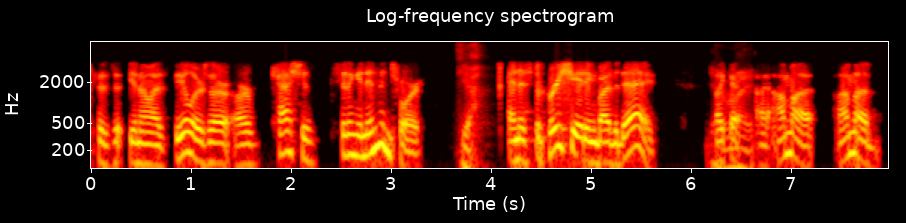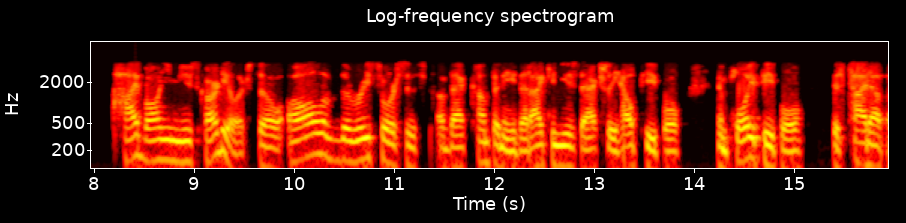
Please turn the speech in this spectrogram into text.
because you know, as dealers, our, our cash is sitting in inventory. Yeah. And it's depreciating by the day. Yeah, like right. I, I'm a I'm a high volume used car dealer. So all of the resources of that company that I can use to actually help people, employ people, is tied up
